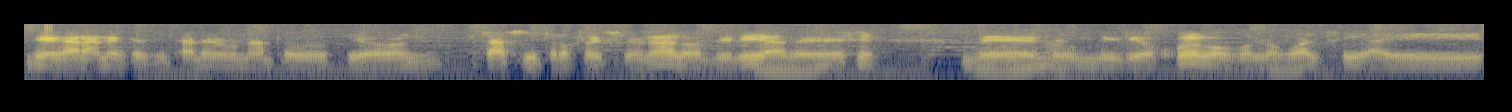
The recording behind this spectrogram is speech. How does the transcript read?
llegar a necesitar en una producción casi profesional, os diría, de, de, de un videojuego, con lo cual sí hay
